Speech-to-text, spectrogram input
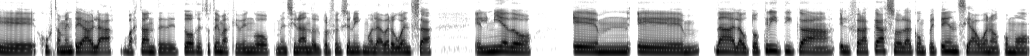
eh, justamente habla bastante de todos estos temas que vengo mencionando, el perfeccionismo, la vergüenza, el miedo, em, em, nada, la autocrítica, el fracaso, la competencia, bueno, como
